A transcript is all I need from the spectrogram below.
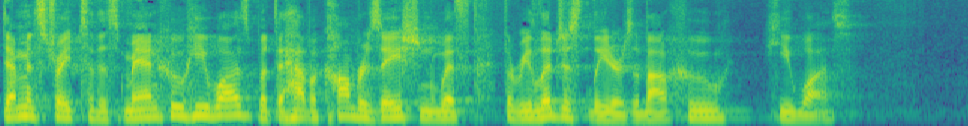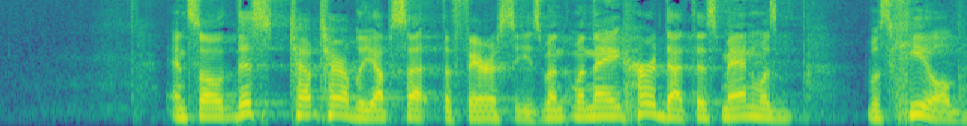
demonstrate to this man who he was, but to have a conversation with the religious leaders about who he was. And so this ter- terribly upset the Pharisees. When, when they heard that this man was, was healed,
